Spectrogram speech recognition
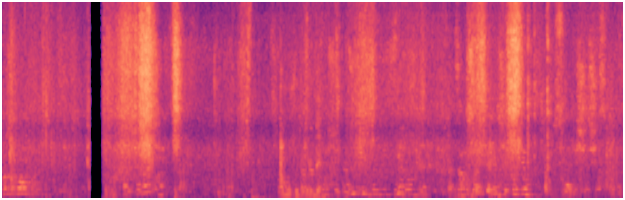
Можемо. Вам уже так не Ні? Так, залишайте речі, потім сховище зараз ходимо.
